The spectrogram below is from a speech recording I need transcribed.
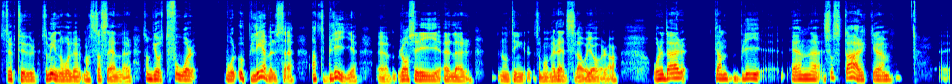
struktur som innehåller massa celler som just får vår upplevelse att bli eh, raseri eller någonting som har med rädsla att göra. Och det där kan bli en eh, så stark eh, eh,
